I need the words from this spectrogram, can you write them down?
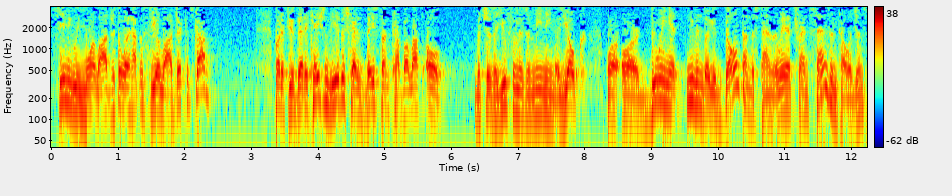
seemingly more logical, what happens to your logic? It's gone. But if your dedication to Yiddishkeit is based on Kabbalat Ol, which is a euphemism meaning a yoke, or, or doing it even though you don't understand it, the way it transcends intelligence,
